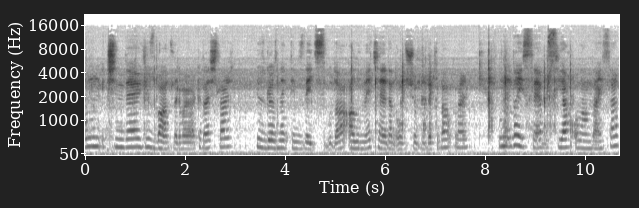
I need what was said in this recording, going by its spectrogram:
Bunun içinde yüz bantları var arkadaşlar. Yüz göznek temizleyicisi bu da. Alın ve çeneden oluşuyor buradaki bantlar. Bunda ise bu siyah olanda ise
